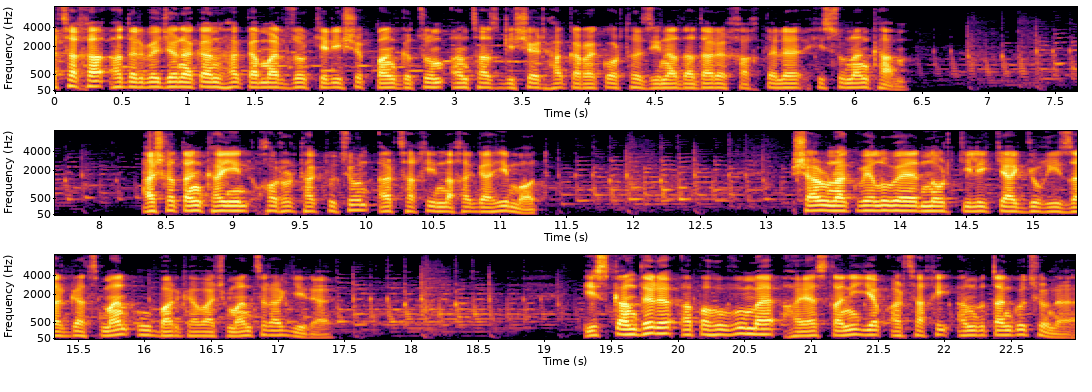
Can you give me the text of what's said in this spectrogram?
Արցախա-ադրբեջանական հակամարձությունների շփման գծում անցած գիշեր հակառակորդը զինադադարը խախտել է 50 անգամ։ Աշխատանքային խորհրդակցություն Արցախի նախագահի մոտ։ Շարունակվելու է Նոր Կիլիկիա գյուղի զարգացման ու բարգավաճման ծրագիրը։ Իսկանդերը ապահովում է Հայաստանի եւ Արցախի անվտանգությունը։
